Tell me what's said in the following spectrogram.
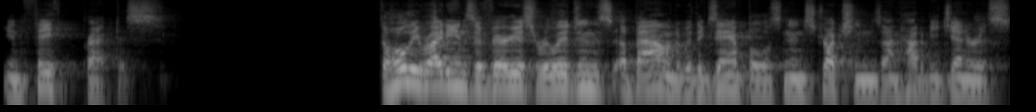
in faith practice. The holy writings of various religions abound with examples and instructions on how to be generous,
